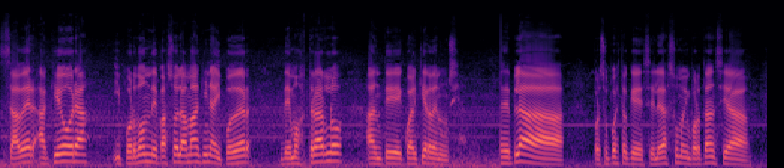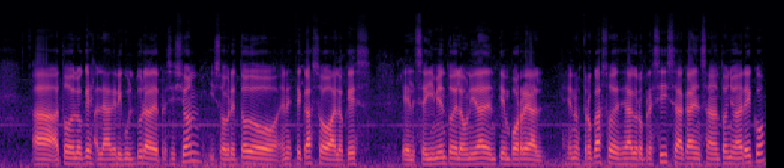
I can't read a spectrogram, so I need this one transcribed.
saber a qué hora y por dónde pasó la máquina y poder demostrarlo ante cualquier denuncia. Desde PLA, por supuesto que se le da suma importancia a, a, todo lo que es la agricultura de precisión y sobre todo en este caso a lo que es el seguimiento de la unidad en tiempo real. En nuestro caso desde AgroPrecisa, acá en San Antonio de Areco,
